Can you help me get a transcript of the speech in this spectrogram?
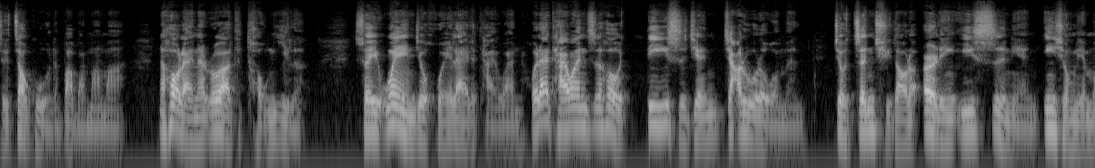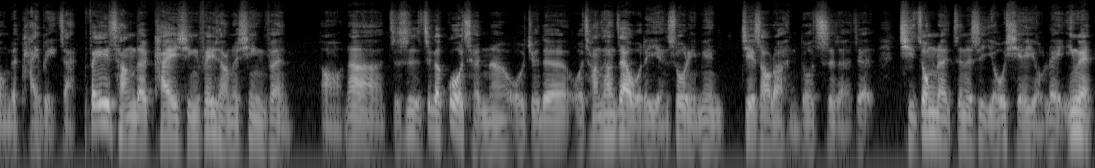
就照顾我的爸爸妈妈。那后来呢，Royat 同意了，所以 Wayne 就回来了台湾。回来台湾之后，第一时间加入了我们，就争取到了二零一四年英雄联盟的台北站，非常的开心，非常的兴奋哦。那只是这个过程呢，我觉得我常常在我的演说里面介绍了很多次了。这其中呢，真的是有血有泪，因为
